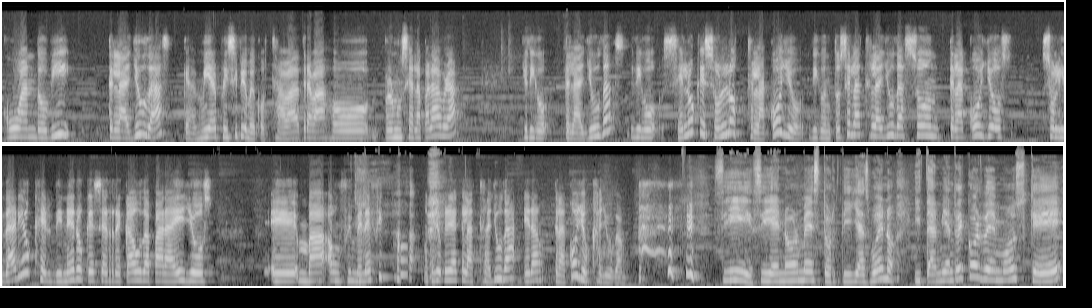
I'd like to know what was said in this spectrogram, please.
cuando vi tlayudas, que a mí al principio me costaba trabajo pronunciar la palabra, yo digo, ¿te Digo, sé lo que son los tlacoyos. Digo, entonces las tlayudas son tlacoyos solidarios, que el dinero que se recauda para ellos eh, va a un fin benéfico, aunque yo creía que las trayudas eran tracollos que ayudan. Sí, sí, enormes tortillas. Bueno, y también recordemos que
